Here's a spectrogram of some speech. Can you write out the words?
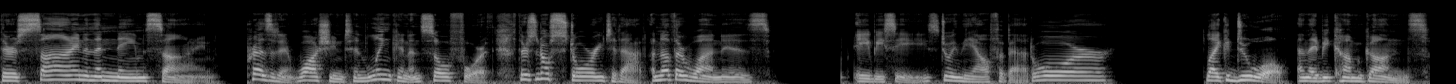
There's sign and then name sign. President, Washington, Lincoln, and so forth. There's no story to that. Another one is ABCs doing the alphabet, or like duel, and they become guns.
